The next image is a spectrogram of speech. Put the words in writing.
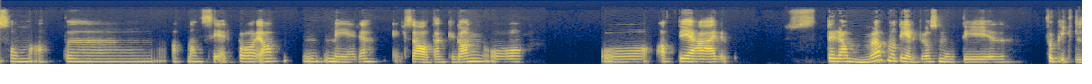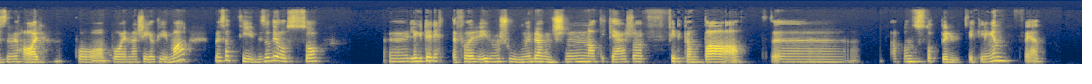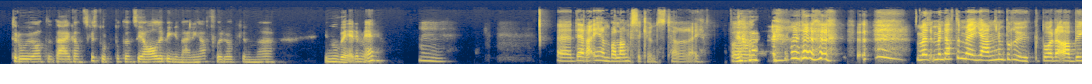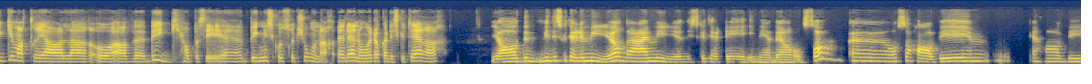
sånn at, eh, at man ser på ja, mer LCA-tankegang, og, og at de er stramme og på en måte hjelper oss mot de forpliktelsene vi har på, på energi og klima. Men samtidig så de også uh, legger til rette for innovasjon i bransjen, at det ikke er så firkanta at at man stopper utviklingen. For jeg tror jo at det er ganske stort potensial i byggenæringa for å kunne innovere mer. Mm. Eh, Det der er en balansekunst, hører jeg. Ja. men, men dette med gjenbruk både av byggematerialer og av bygg, håper jeg, å si, eh, bygningskonstruksjoner, er det noe dere diskuterer? Ja, det, vi diskuterer det mye, og det er mye diskutert i, i media også. Uh, og så har vi, har vi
